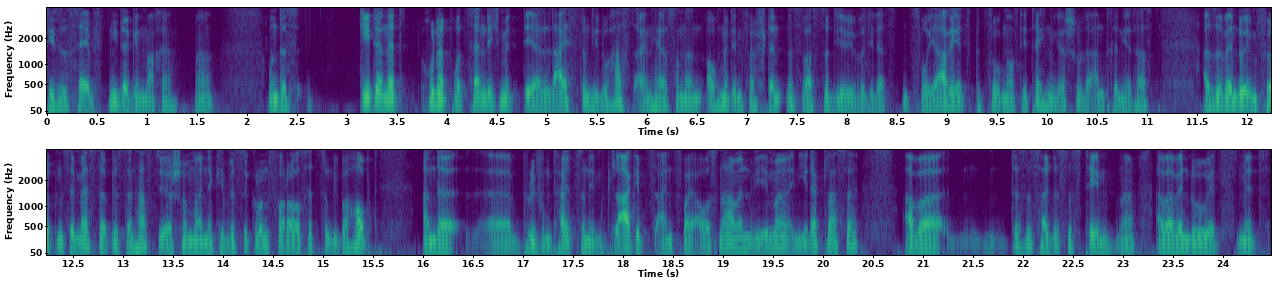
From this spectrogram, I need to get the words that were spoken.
dieses Selbstniedergemache. Ja? Und das geht ja nicht hundertprozentig mit der Leistung, die du hast, einher, sondern auch mit dem Verständnis, was du dir über die letzten zwei Jahre jetzt bezogen auf die Technikerschule antrainiert hast. Also wenn du im vierten Semester bist, dann hast du ja schon mal eine gewisse Grundvoraussetzung, überhaupt an der äh, Prüfung teilzunehmen. Klar gibt es ein, zwei Ausnahmen, wie immer in jeder Klasse, aber das ist halt das System. Ne? Aber wenn du jetzt mit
